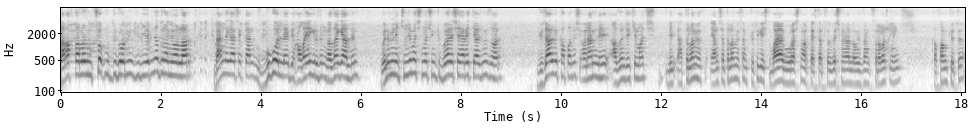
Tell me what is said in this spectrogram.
Taraftarlarımız çok mutlu gördüğünüz gibi yerinde duramıyorlar. Ben de gerçekten bu golle bir havaya girdim, gaza geldim. Bölümün ikinci maçında çünkü böyle şeylere ihtiyacımız var. Güzel bir kapanış önemli. Az önceki maç hatırlamıyorum yanlış hatırlamıyorsam kötü geçti. Bayağı bir uğraştım arkadaşlar sözleşmelerle o yüzden kusura bakmayın. Kafam kötü.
